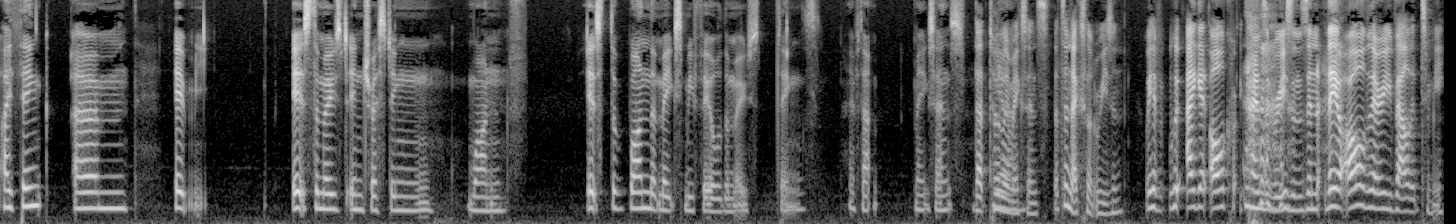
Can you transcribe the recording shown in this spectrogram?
I think um, it it's the most interesting one. It's the one that makes me feel the most things. If that makes sense. That totally Yeah. makes sense. That's an excellent reason. We have. We, I get all cr- kinds of reasons, and they are all very valid to me.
